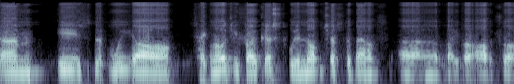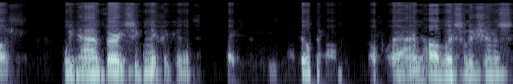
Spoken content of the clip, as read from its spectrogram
um, is that we are technology focused. We're not just about uh, labor arbitrage we have very significant building on software and hardware solutions,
